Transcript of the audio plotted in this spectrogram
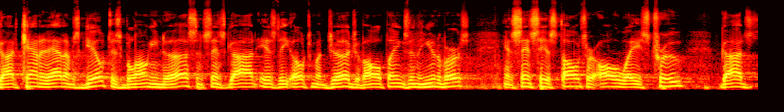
God counted Adam's guilt as belonging to us, and since God is the ultimate judge of all things in the universe, and since his thoughts are always true, God's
